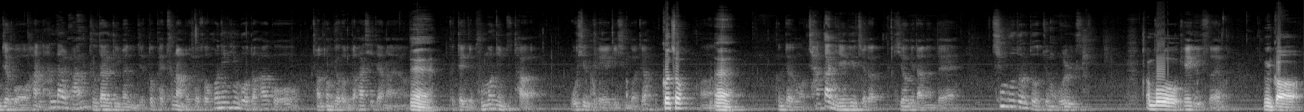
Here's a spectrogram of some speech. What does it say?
이제 뭐 한 한 달 반, 두 달 뒤면 이제 또 베트남 오셔서 혼인 신고도 하고 전통 결혼도 하시잖아요. 예. 그때 이제 부모님도 다 오실 계획이신 거죠? 그렇죠. 어. 예. 근데 뭐 잠깐 얘기 제가 기억이 나는데 친구들도 좀올뭐 계획이 있어요? 그러니까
